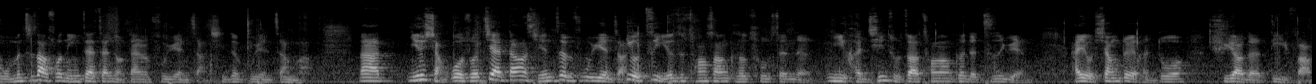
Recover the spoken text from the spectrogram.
我们知道说您在三总担任副院长、行政副院长嘛？那你有想过说，既然当了行政副院长，又自己又是创伤科出身的，你很清楚知道创伤科的资源，还有相对很多需要的地方，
